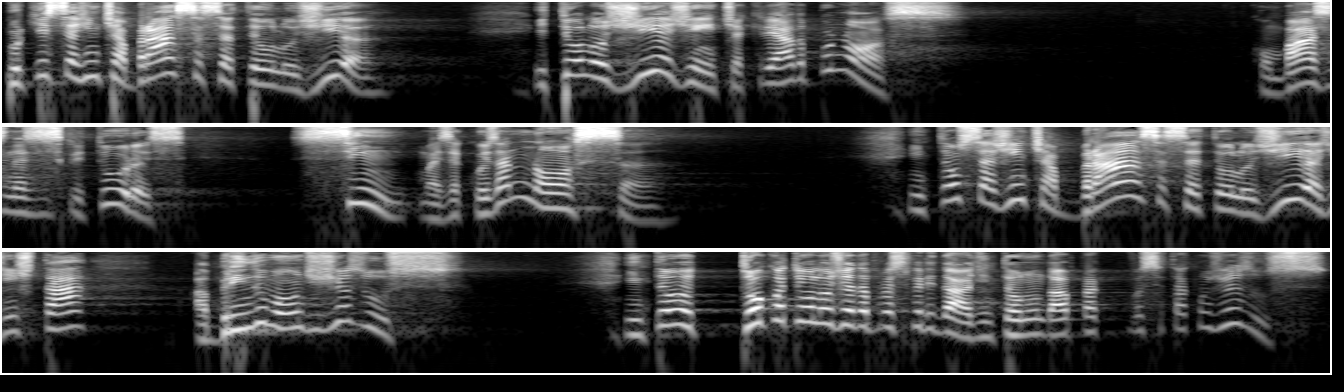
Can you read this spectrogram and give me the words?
Porque se a gente abraça essa teologia, e teologia, gente, é criada por nós, com base nas Escrituras, sim, mas é coisa nossa. Então, se a gente abraça essa teologia, a gente está abrindo mão de Jesus. Então, eu estou com a teologia da prosperidade, então não dá para você estar tá com Jesus.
